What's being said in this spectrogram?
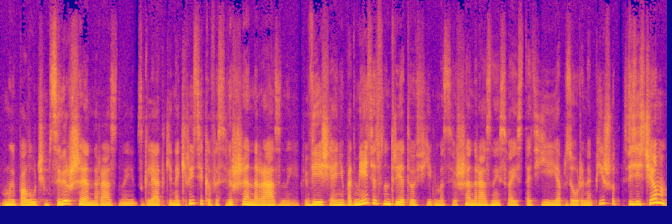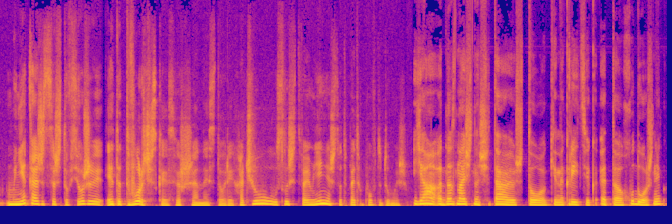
мы получим совершенно разные взгляды кинокритиков и совершенно разные вещи они подметят внутри этого фильма, совершенно разные свои статьи и обзоры напишут. В связи с чем мне кажется, что все же это творческая совершенно история. Хочу услышать твое мнение, что ты по этому поводу думаешь. Я однозначно считаю, считаю, что кинокритик — это художник,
